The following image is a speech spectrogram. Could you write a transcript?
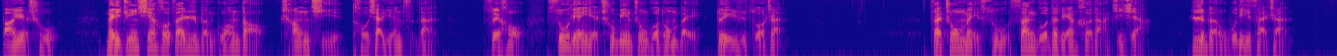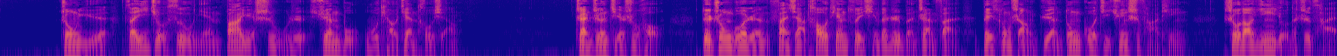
八月初，美军先后在日本广岛、长崎投下原子弹，随后苏联也出兵中国东北对日作战。在中美苏三国的联合打击下，日本无力再战，终于在一九四五年八月十五日宣布无条件投降。战争结束后。对中国人犯下滔天罪行的日本战犯被送上远东国际军事法庭，受到应有的制裁。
